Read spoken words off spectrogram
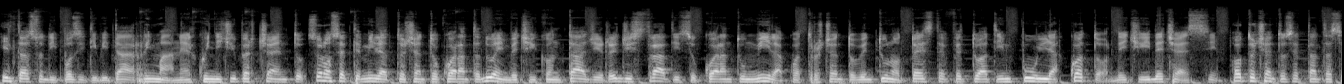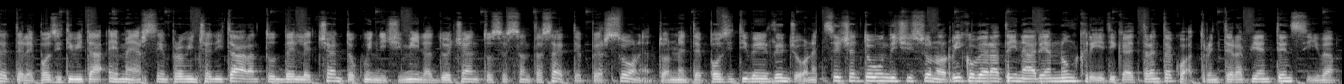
Il tasso di positività rimane al 15%, sono 7.842 invece i contagi registrati su 41.421 test effettuati in Puglia, 14 i decessi. 877 le positività emerse in provincia di Taranto delle 115.200 267 persone attualmente positive in regione, 611 sono ricoverate in area non critica e 34 in terapia intensiva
